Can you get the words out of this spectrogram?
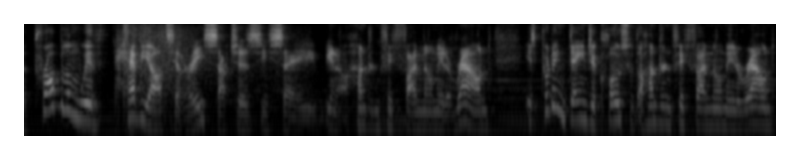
The problem with heavy artillery, such as you say, you know, 155mm round, is putting danger close with 155mm round,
